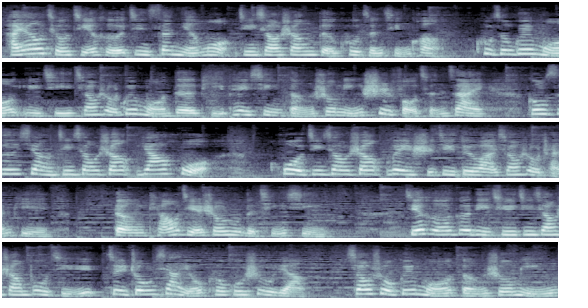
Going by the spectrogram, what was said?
还要求结合近三年末经销商的库存情况。库存规模与其销售规模的匹配性等，说明是否存在公司向经销商压货或经销商未实际对外销售产品等调节收入的情形。结合各地区经销商布局、最终下游客户数量、销售规模等，说明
